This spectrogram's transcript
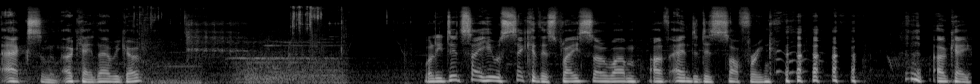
Excellent. Okay, there we go. Well, he did say he was sick of this place, so um, I've ended his suffering. okay.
